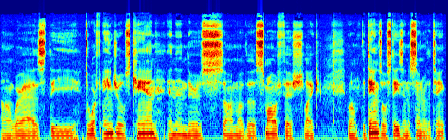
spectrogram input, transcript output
uh, whereas the dwarf angels can. And then there's some of the smaller fish, like, well, the damsel stays in the center of the tank.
